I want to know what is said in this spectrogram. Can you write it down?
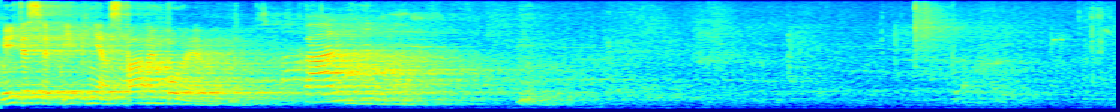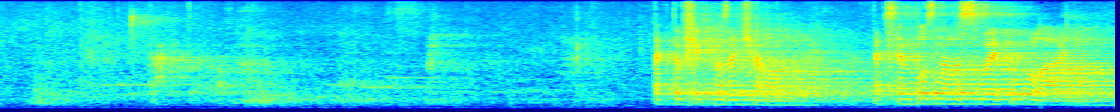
Mějte se pěkně a s Pánem Bohem. Pán Tak to všechno začalo. Tak jsem poznal svoje povolání.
